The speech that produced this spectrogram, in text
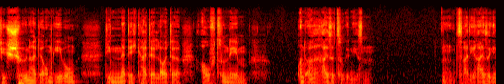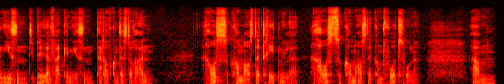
die Schönheit der Umgebung, die Nettigkeit der Leute aufzunehmen und eure Reise zu genießen. Und zwar die Reise genießen, die Pilgerfahrt genießen, darauf kommt es doch an. Rauszukommen aus der Tretmühle, rauszukommen aus der Komfortzone. Ähm,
